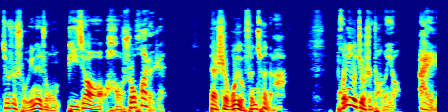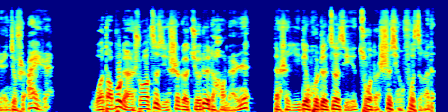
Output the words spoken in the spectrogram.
就是属于那种比较好说话的人。但是我有分寸的啊，朋友就是朋友，爱人就是爱人。我倒不敢说自己是个绝对的好男人，但是一定会对自己做的事情负责的。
